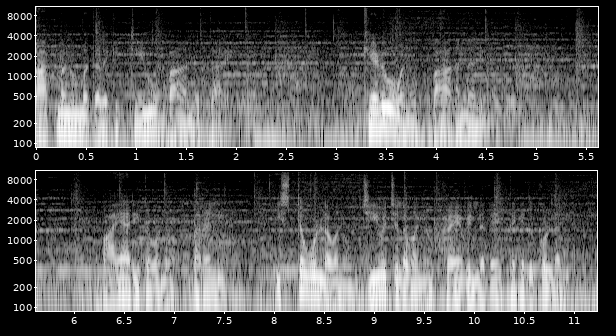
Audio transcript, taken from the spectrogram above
ಆತ್ಮನು ಮೊದಲಗಿಟ್ಟಿಯೂ ಬಾ ಅನ್ನುತ್ತಾರೆ. ಕೇಳುವವನು ಬಾ ಅನ್ನಲಿ. ಬಾಯಾರಿದವನು ಬರಲಿ. ಇಷ್ಟವುಳ್ಳವನು ಜೀವಜಲವನ್ನು ಕ್ರಯವಿಲ್ಲದೆ ತೆಗೆದುಕೊಳ್ಳಲಿ.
